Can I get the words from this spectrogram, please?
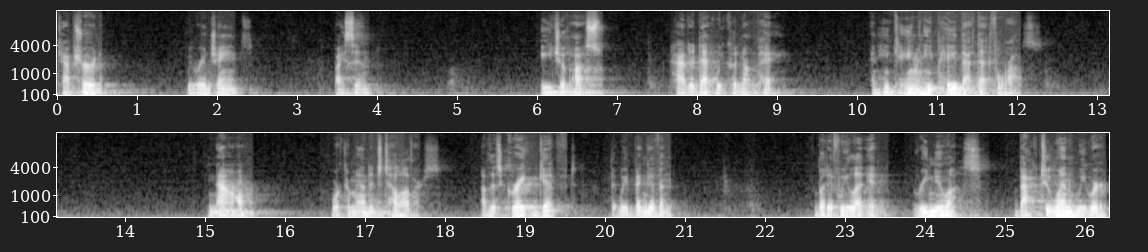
captured. We were in chains by sin. Each of us had a debt we could not pay. And he came and he paid that debt for us. Now, we're commanded to tell others of this great gift that we've been given. But if we let it renew us back to when we were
